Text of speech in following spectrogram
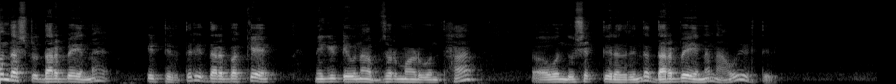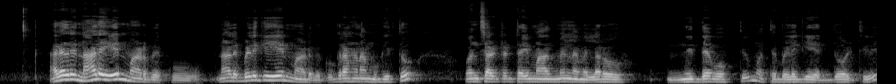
ಒಂದಷ್ಟು ದರ್ಬೆಯನ್ನು ಇಟ್ಟಿರ್ತೀರಿ. ದರ್ಬಕ್ಕೆ ನೆಗೆಟಿವ್ನ ಅಬ್ಸರ್ವ್ ಮಾಡುವಂತಹ ಒಂದು ಶಕ್ತಿ ಇರೋದ್ರಿಂದ ದರ್ಬೆಯನ್ನು ನಾವು ಇಡ್ತೀವಿ. ಹಾಗಾದರೆ ನಾಳೆ ಏನು ಮಾಡಬೇಕು? ನಾಳೆ ಬೆಳಿಗ್ಗೆ ಏನು ಮಾಡಬೇಕು? ಗ್ರಹಣ ಮುಗೀತು. ಒಂದು ಸರ್ಟನ್ ಟೈಮ್ ಆದಮೇಲೆ ನಾವೆಲ್ಲರೂ ನಿದ್ದೆಗೆ ಹೋಗ್ತೀವಿ, ಮತ್ತು ಬೆಳಿಗ್ಗೆ ಎದ್ದೊಳ್ತೀವಿ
